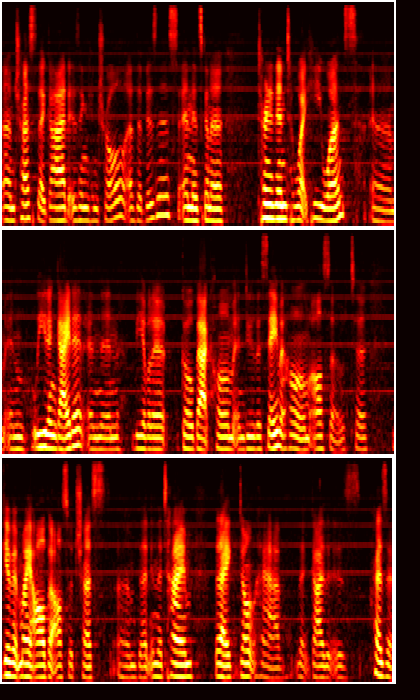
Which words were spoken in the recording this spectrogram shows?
um, trust that God is in control of the business and is going to turn it into what He wants um, and lead and guide it, and then be able to go back home and do the same at home also to give it my all, but also trust um, that in the time that I don't have, that God is present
